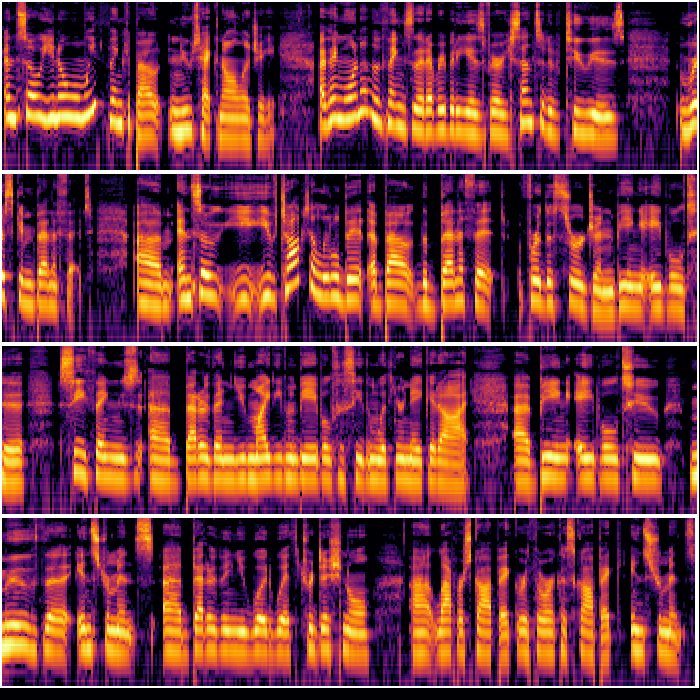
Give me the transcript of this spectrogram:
And so, you know, when we think about new technology, I think one of the things that everybody is very sensitive to is risk and benefit. Um, and so y- you've talked a little bit about the benefit for the surgeon being able to see things uh, better than you might even be able to see them with your naked eye, uh, being able to move the instruments uh, better than you would with traditional uh, laparoscopic or thoracoscopic instruments,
